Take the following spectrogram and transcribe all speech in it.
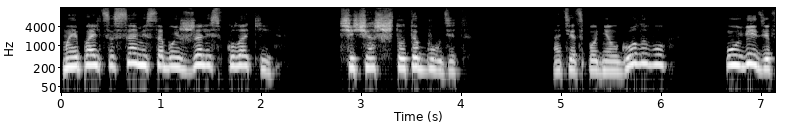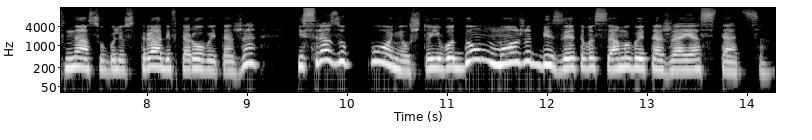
Мои пальцы сами собой сжались в кулаки. «Сейчас что-то будет!» Отец поднял голову, увидев нас у балюстрады второго этажа, и сразу понял, что его дом может без этого самого этажа и остаться.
